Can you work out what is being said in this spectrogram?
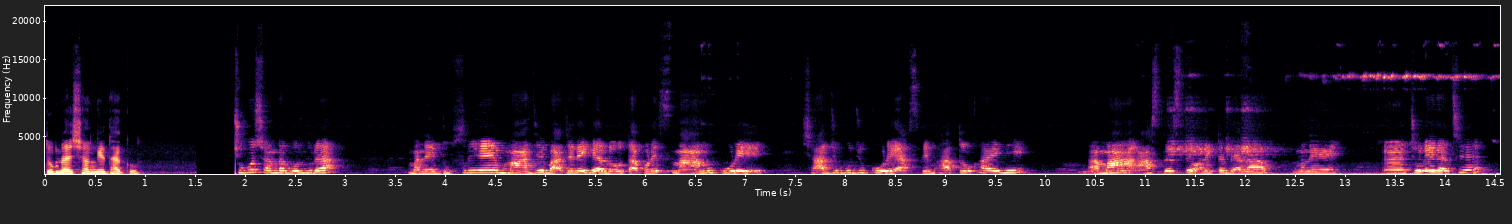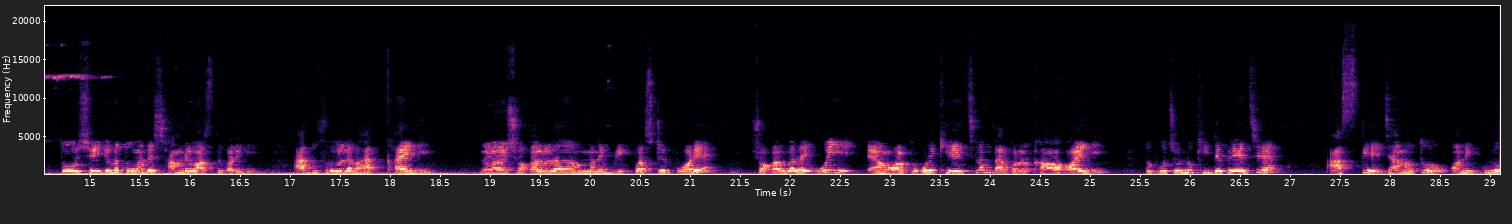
তোমরা সঙ্গে থাকো। শুভ সন্ধ্যা বন্ধুরা। মানে দুপুরে মা যে বাজারে গেল তারপরে স্নান করে সাজুগুজু করে আজকে ভাতও খায়নি। আর মা আস্তে আস্তে অনেকটা বেলা মানে চলে গেছে। তো সেই জন্য তোমাদের সামনেও আসতে পারিনি। আর দুপুরবেলা ভাত আহ, সকালবেলা মানে ব্রেকফাস্টের পরে সকালবেলায় ওই অল্প করে খেয়েছিলাম, তারপর আর খাওয়া হয়নি। তো প্রচণ্ড খিদে পেয়েছে। আজকে জানো তো, অনেকগুলো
